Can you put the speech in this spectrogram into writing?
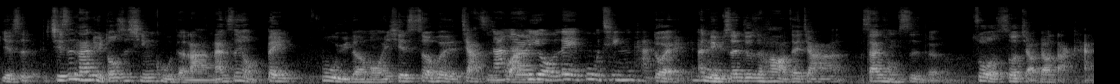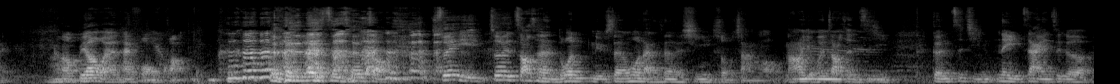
也是，其实男女都是辛苦的啦。男生有被赋予的某一些社会的价值观，男儿有泪不轻弹。对，那女生就是好好在家三从四德。做的时候脚不要打开，然后不要玩的太疯狂，对，类似这种，所以就会造成很多女生或男生的心理受伤哦，然后也会造成自己跟自己内在这个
